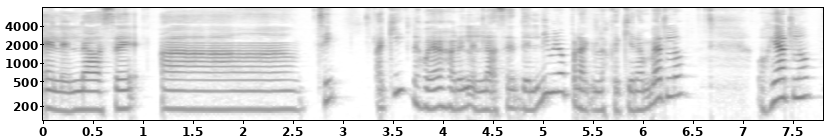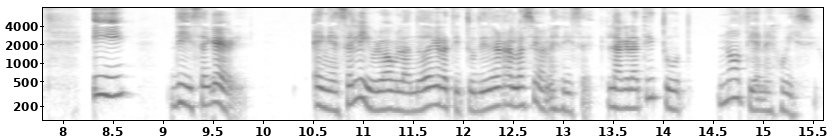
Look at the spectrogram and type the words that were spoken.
el enlace a... Sí, aquí les voy a dejar el enlace del libro para los que quieran verlo, ojearlo. Y dice Gary, en ese libro, hablando de gratitud y de relaciones, dice, la gratitud no tiene juicio.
